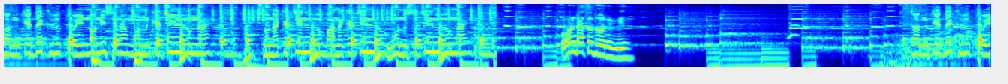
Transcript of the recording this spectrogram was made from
ধনকে দেখলু তুই ননি সিনা মনকে চিনলু নাই। সোনাকে চিনলু বানাকে চিনলু মনুষ চিনলু নাই। ফোনটা তো ধরবি? ধনকে দেখলু তুই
